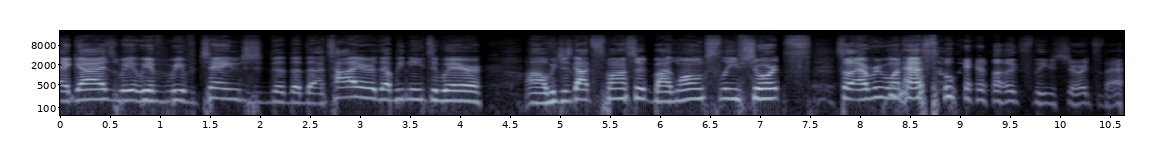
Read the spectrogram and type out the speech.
hey, guys, we we've we've changed the, the, the attire that we need to wear. Uh, we just got sponsored by long sleeve shorts, so everyone has to wear long sleeve shorts now.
